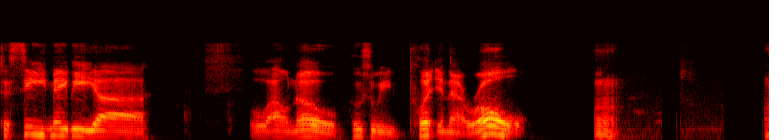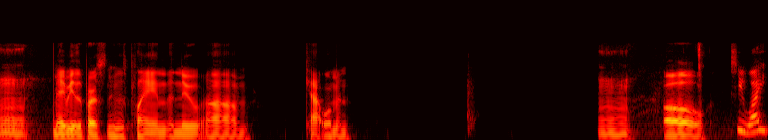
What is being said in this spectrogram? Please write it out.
to see maybe. Uh, oh, I don't know. Who should we put in that role? Mm. Mm. Maybe the person who's playing the new um, Catwoman. Mm. Oh, Is she white?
